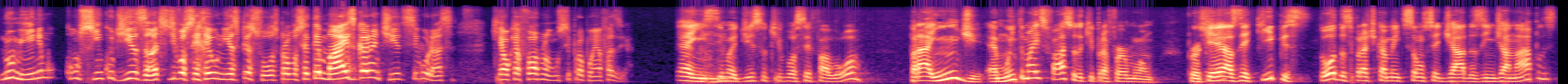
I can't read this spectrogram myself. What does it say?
no mínimo, com cinco dias antes de você reunir as pessoas para você ter mais garantia de segurança, que é o que a Fórmula 1 se propõe a fazer. É, em uhum. cima disso que você falou, para a Indy é muito mais fácil do que para a Fórmula 1, porque Sim. as equipes todas praticamente são sediadas em Indianápolis.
